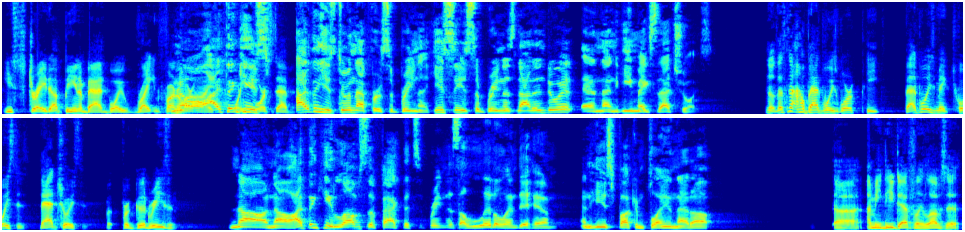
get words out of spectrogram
He's straight up being a bad boy right in front no, of our eyes. I think he's. 24/7. I think he's doing that for Sabrina. He sees Sabrina's not into it, and then he makes that choice. No, that's not how bad boys work, Pete. Bad boys make choices, bad choices, but for good reason. No, no, I think he loves the fact that Sabrina's a little into him, and he's fucking playing that up. Uh, I mean, he definitely loves it.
